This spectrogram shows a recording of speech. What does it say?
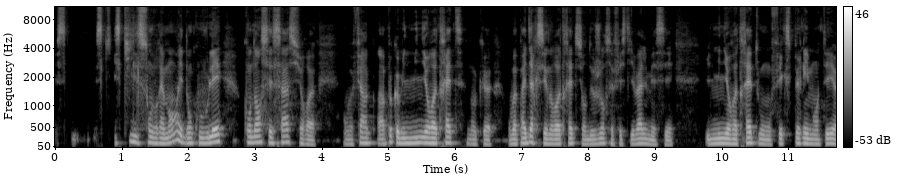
ce qu'ils sont vraiment. Et donc, vous voulez condenser ça sur... Euh, on va faire un, peu comme une mini-retraite. Donc, on va pas dire que c'est une retraite sur deux jours, ce festival, mais c'est une mini-retraite où on fait expérimenter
